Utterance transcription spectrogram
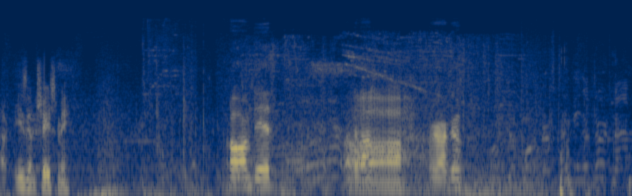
Uh, He's gonna chase me. Oh, I'm dead. I died. Uh, There I go. Taking a dirt nap.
